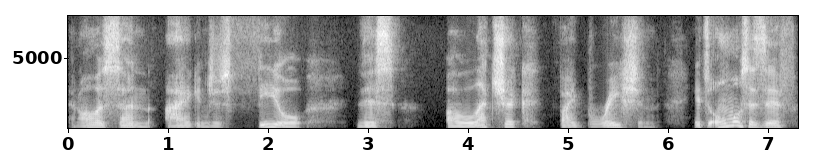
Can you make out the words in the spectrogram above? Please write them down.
and all of a sudden I can just feel this electric vibration. It's almost as if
